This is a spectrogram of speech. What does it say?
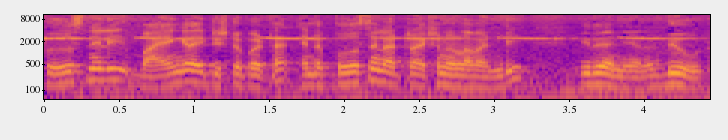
പേഴ്സണലി ഭയങ്കരമായിട്ട് ഇഷ്ടപ്പെട്ട എന്റെ പേഴ്സണൽ അട്രാക്ഷൻ ഉള്ള വണ്ടി ഇത് തന്നെയാണ്. ഡ്യൂഡ്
